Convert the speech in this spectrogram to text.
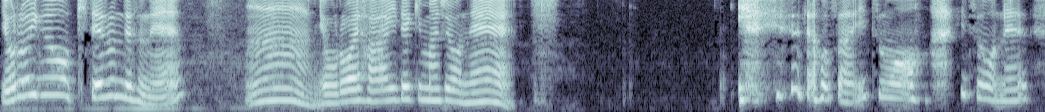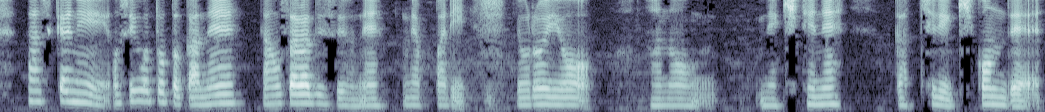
鎧が着てるんですね。うん、鎧剥いできましょうね。なおさん、いつも、いつもね、確かにお仕事とかね、なおさらですよね。やっぱり、鎧を、あの、ね、着てね、がっちり着込んで、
